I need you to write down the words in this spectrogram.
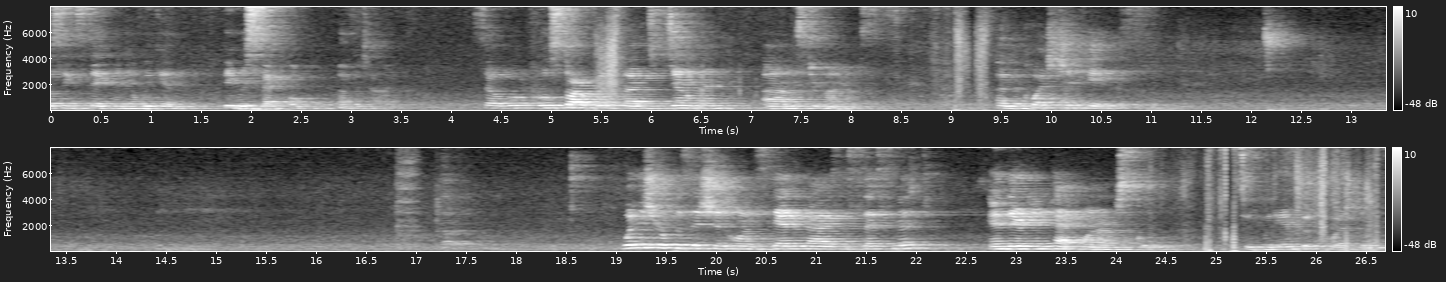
closing statement, and we can be respectful of the time. So we'll, we'll start with, uh, gentleman, uh, Mr. Myers. And the question is, what is your position on standardized assessment and their impact on our schools? So you can answer the question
